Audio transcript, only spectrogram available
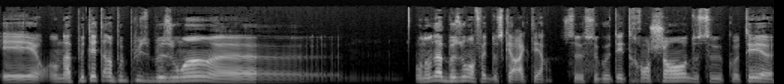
et on a peut-être un peu plus besoin. Euh, on en a besoin en fait de ce caractère, ce, côté tranchant, de ce côté. Euh,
